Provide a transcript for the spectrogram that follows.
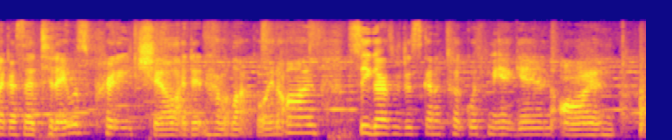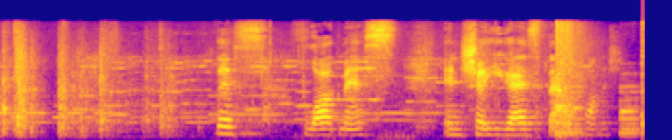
Like I said, today was pretty chill. I didn't have a lot going on. So you guys are just gonna cook with me again on this Vlogmas and show you guys that on the big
